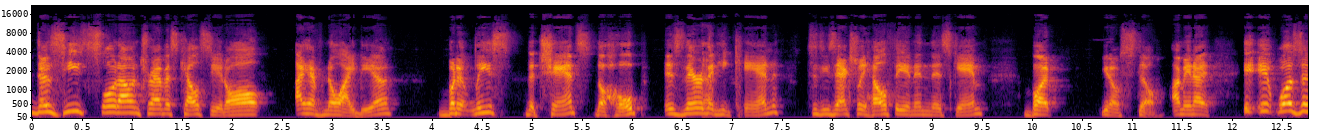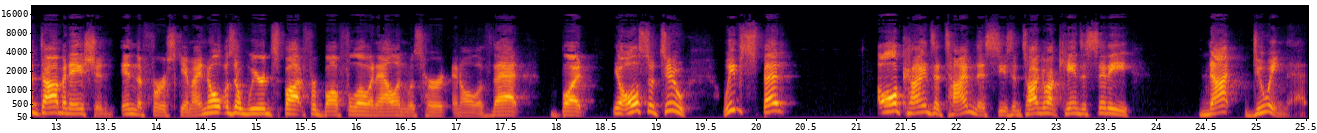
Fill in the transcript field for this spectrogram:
Does he slow down Travis Kelce at all? I have no idea, but at least the chance, the hope is there yeah. that he can, since he's actually healthy and in this game. But you know, still, I mean, I it, it was a domination in the first game. I know it was a weird spot for Buffalo, and Allen was hurt and all of that, but you know, also too, we've spent all kinds of time this season talking about Kansas City not doing that,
